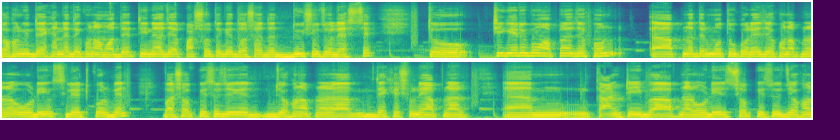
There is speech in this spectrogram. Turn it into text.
তখন কিন্তু এখানে দেখুন আমাদের তিন হাজার পাঁচশো থেকে দশ হাজার দুইশো চলে আসছে। তো ঠিক এরকম আপনারা যখন আপনাদের মতো করে যখন আপনারা অডিয়েন্স সিলেক্ট করবেন বা সব কিছু যে যখন আপনারা দেখে শুনে আপনার কান্ট্রি বা আপনার অডিয়েন্স সব কিছু যখন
